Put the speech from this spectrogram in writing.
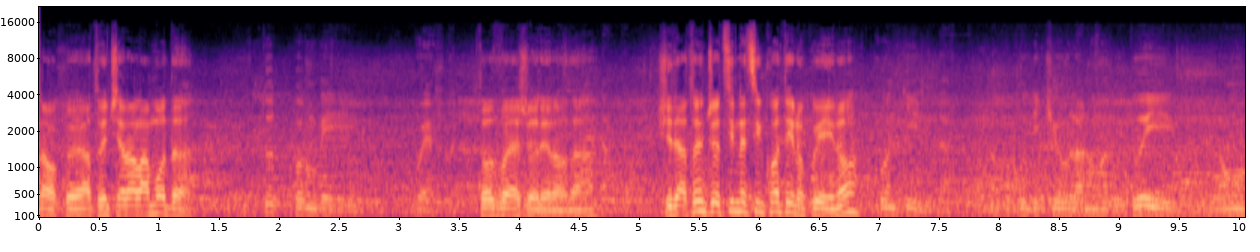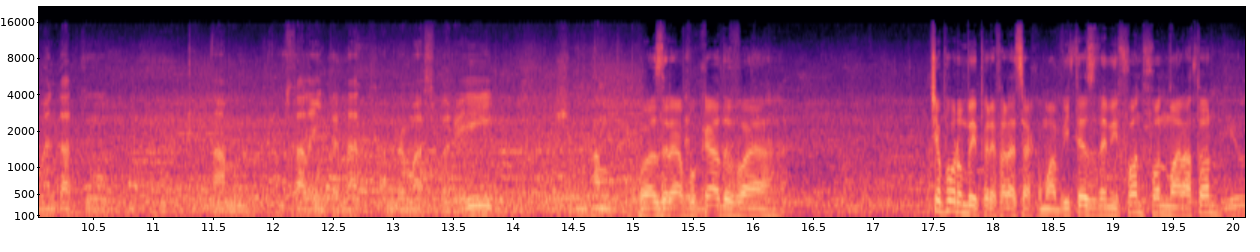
erau? Că atunci era la modă. Tot porumbei voiajori. Tot voiajori erau, da. Și de atunci o țineți în continuu cu ei, nu? Continuu, da. Am făcut liceul la numărul 2, la un moment dat am, am stat la internat, am rămas fără ei și am... V-ați reapucat după aia. Ce porumbei preferați acum? Viteză de mifond, fond maraton? Eu,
